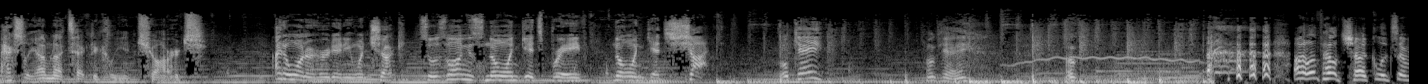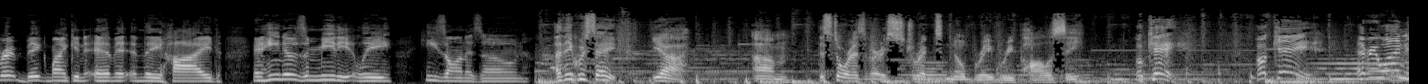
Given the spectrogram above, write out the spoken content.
Actually, I'm not technically in charge. I don't want to hurt anyone, Chuck. So as long as no one gets brave, no one gets shot. Okay? Okay. Okay. I love how Chuck looks over at Big Mike and Emmett and they hide, and he knows immediately he's on his own. I think we're safe. Yeah. Um, the store has a very strict no bravery policy. Okay. Okay. Everyone,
